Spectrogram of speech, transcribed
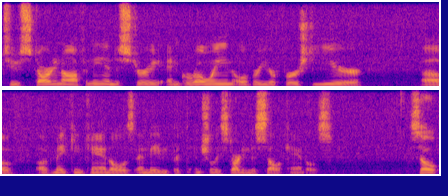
to starting off in the industry and growing over your first year of, of making candles and maybe potentially starting to sell candles. So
